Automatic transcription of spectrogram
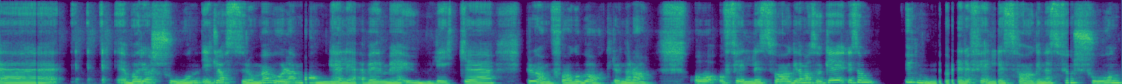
eh, variasjon i klasserommet, hvor det er mange elever med ulike programfag og bakgrunner. Da. Og, og fellesfagene Man skal ikke liksom undervurdere fellesfagenes funksjon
